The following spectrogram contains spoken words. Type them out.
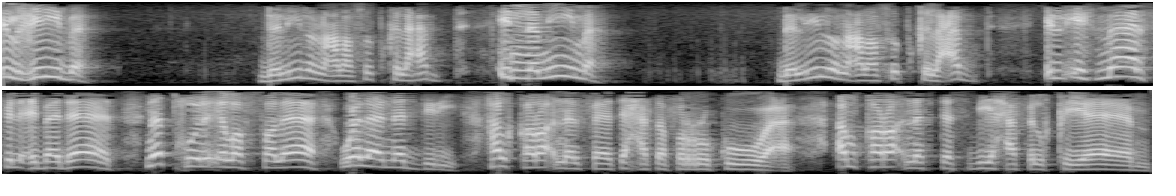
الغيبة. دليل على صدق العبد. النميمة. دليل على صدق العبد. الإهمال في العبادات. ندخل إلى الصلاة ولا ندري هل قرأنا الفاتحة في الركوع أم قرأنا التسبيح في القيام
